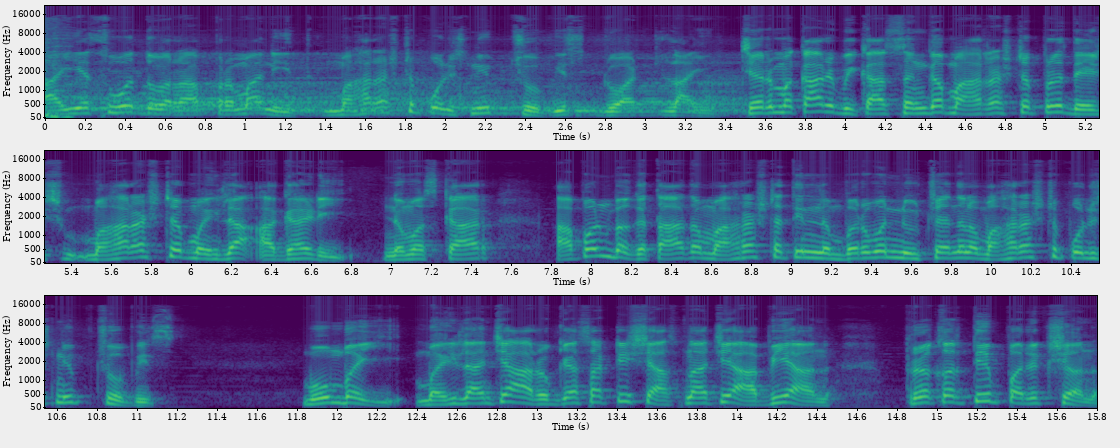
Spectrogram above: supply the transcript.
आय एस ओ द्वारा प्रमाणित महाराष्ट्र पोलीस न्यूज चोवीस डॉट लाईव्ह. चर्मकार विकास संघ महाराष्ट्र प्रदेश महाराष्ट्र महिला आघाडी. नमस्कार. आपण बघत आहात महाराष्ट्रातील number one news channel Maharashtra police news चोवीस. मुंबई महिलांच्या आरोग्यासाठी शासनाचे अभियान प्रकृती परीक्षण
